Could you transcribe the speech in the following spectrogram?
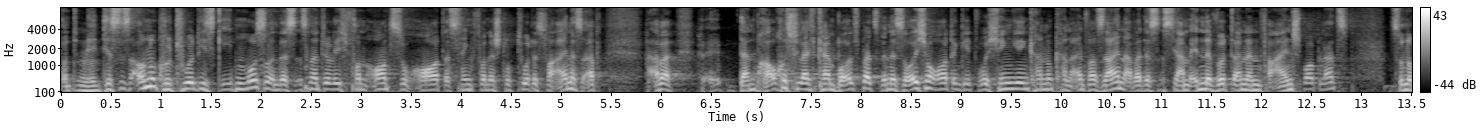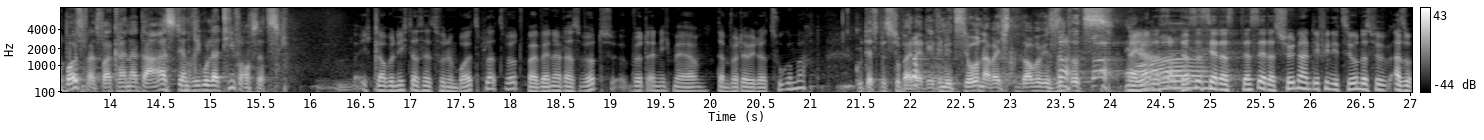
Und mhm. das ist auch eine Kultur, die es geben muss. Und das ist natürlich von Ort zu Ort, das hängt von der Struktur des Vereines ab. Aber äh, dann braucht es vielleicht keinen Bolzplatz, wenn es solche Orte gibt, wo ich hingehen kann und kann einfach sein. Aber das ist ja am Ende wird dann ein Vereinssportplatz zu einem Bolzplatz, weil keiner da ist, der ein Regulativ aufsetzt ich glaube nicht, dass er zu einem Bolzplatz wird, weil wenn er das wird, wird er nicht mehr, dann wird er wieder zugemacht. Gut, jetzt bist du bei der Definition, aber ich glaube, wir sind uns. naja, das, das, ist ja das, das ist ja das Schöne an Definition, dass wir, also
